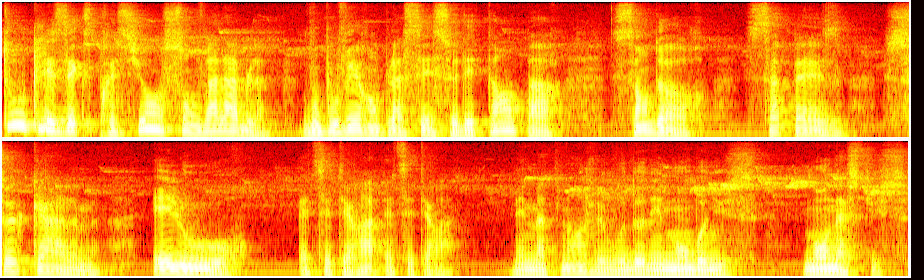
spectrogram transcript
toutes les expressions sont valables. Vous pouvez remplacer se détend par s'endort, s'apaise, se calme, est lourd, etc., etc. Mais maintenant, je vais vous donner mon bonus, mon astuce.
